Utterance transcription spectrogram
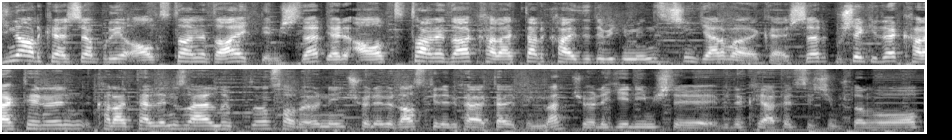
Yine arkadaşlar buraya 6 tane daha eklemişler. Yani 6 tane daha karakter kaydedebilmeniz için yer var arkadaşlar. Bu şekilde karakterlerin karakterlerinizi ayarladıktan sonra örneğin şöyle bir rastgele bir karakter yapayım ben. Şöyle geleyim işte bir de kıyafet seçeyim şuradan hop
